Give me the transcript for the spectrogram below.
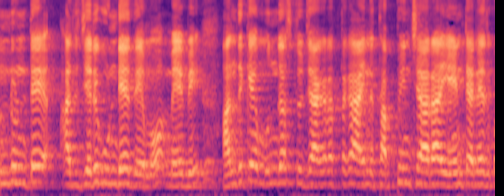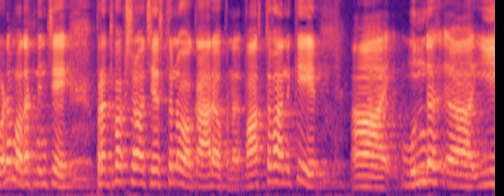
ఉండుంటే అది జరిగి ఉండేదేమో మేబీ. అందుకే ముందస్తు జాగ్రత్తగా ఆయన తప్పించారా ఏంటి అనేది కూడా మొదటి నుంచి ప్రతిపక్షం చేస్తున్న ఒక ఆరోపణ. వాస్తవానికి ముంద ఈ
